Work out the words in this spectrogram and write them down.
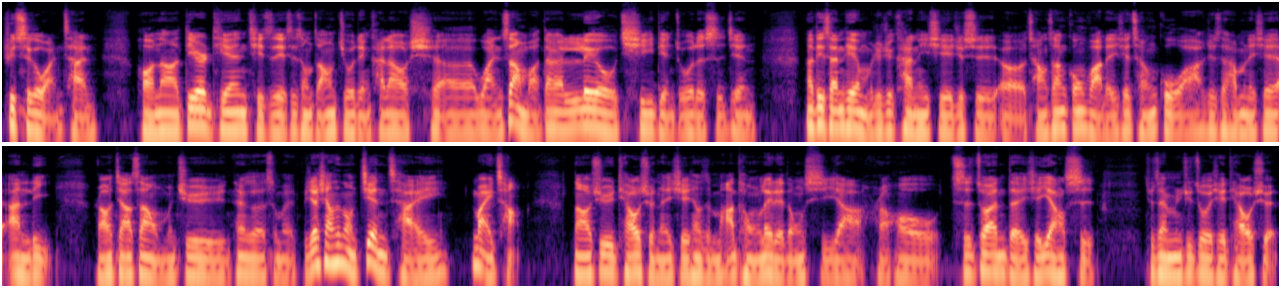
去吃个晚餐，好，那第二天其实也是从早上九点开到下呃晚上吧，大概六七点左右的时间。那第三天我们就去看一些就是呃厂商工法的一些成果啊，就是他们的一些案例，然后加上我们去那个什么比较像那种建材卖场，然后去挑选了一些像是马桶类的东西呀、然后瓷砖的一些样式，就在那边去做一些挑选。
